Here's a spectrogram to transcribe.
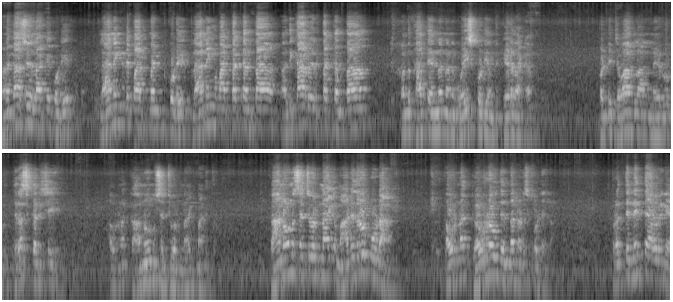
ಹಣಕಾಸು ಇಲಾಖೆ ಕೊಡಿ ಪ್ಲ್ಯಾನಿಂಗ್ ಡಿಪಾರ್ಟ್ಮೆಂಟ್ ಕೊಡಿ. ಪ್ಲ್ಯಾನಿಂಗ್ ಮಾಡ್ತಕ್ಕಂಥ ಅಧಿಕಾರ ಇರ್ತಕ್ಕಂಥ ಒಂದು ಖಾತೆಯನ್ನು ನನಗೆ ವಹಿಸ್ಕೊಡಿ ಅಂತ ಕೇಳಿದಾಗ ಪಂಡಿತ್ ಜವಾಹರ್ಲಾಲ್ ನೆಹರು ತಿರಸ್ಕರಿಸಿ ಅವ್ರನ್ನ ಕಾನೂನು ಸಚಿವರನ್ನಾಗಿ ಮಾಡಿದರು. ಕಾನೂನು ಸಚಿವರನ್ನಾಗಿ ಮಾಡಿದರೂ ಕೂಡ ಅವ್ರನ್ನ ಗೌರವದಿಂದ ನಡೆಸ್ಕೊಳ್ಳಿಲ್ಲ. ಪ್ರತಿನಿತ್ಯ ಅವರಿಗೆ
